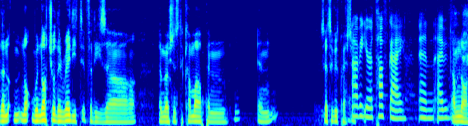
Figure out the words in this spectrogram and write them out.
They're not, not we're not sure they're ready to, for these uh, emotions to come up, and and so it's a good question. Avi, you're a tough guy, and I've. I'm not.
